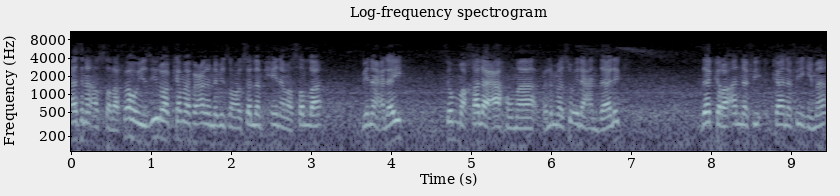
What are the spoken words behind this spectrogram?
أثناء الصلاة فهو يزيلها كما فعل النبي صلى الله عليه وسلم حينما صلى بنا عليه ثم خلعهما فلما سئل عن ذلك ذكر أن في كان فيهما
